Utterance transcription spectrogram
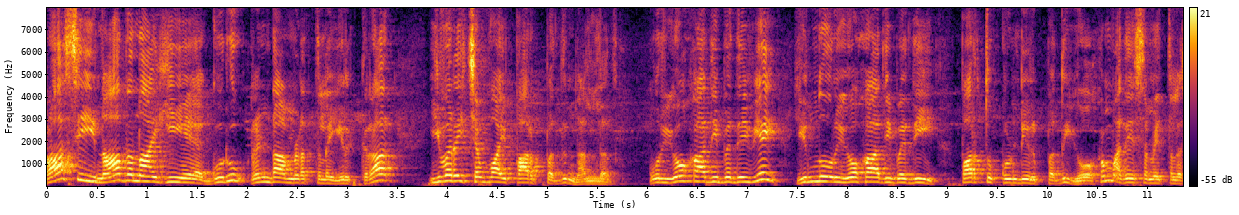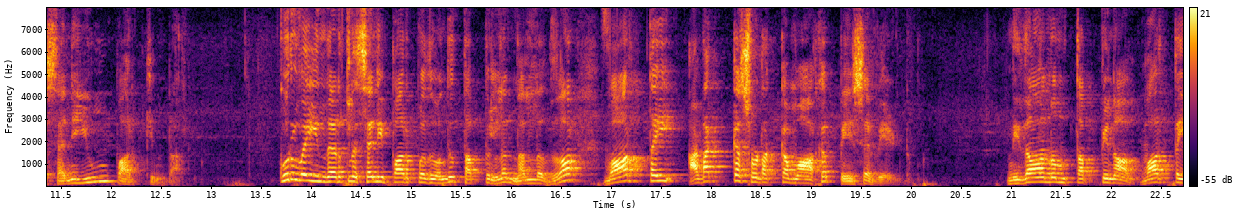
ராசி நாதனாகிய குரு ரெண்டாம் இடத்துல இருக்கிறார். இவரை செவ்வாய் பார்ப்பது நல்லது. ஒரு யோகாதிபதியை இன்னொரு யோகாதிபதி பார்த்து கொண்டிருப்பது யோகம். அதே சமயத்தில் சனியும் பார்க்கின்றார். குருவை இந்த இடத்துல சனி பார்ப்பது வந்து தப்பில்லை நல்லது தான் வார்த்தை அடக்க சுடக்கமாக பேச வேண்டும். நிதானம் தப்பினால் வார்த்தை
